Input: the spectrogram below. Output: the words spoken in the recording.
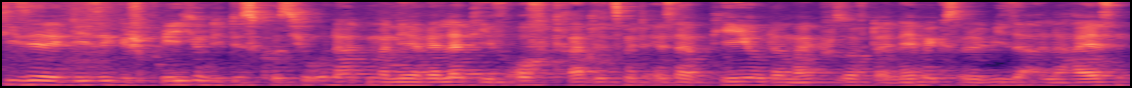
diese, diese Gespräche und die Diskussion hat man ja relativ oft, gerade jetzt mit SAP oder Microsoft Dynamics oder wie sie alle heißen.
